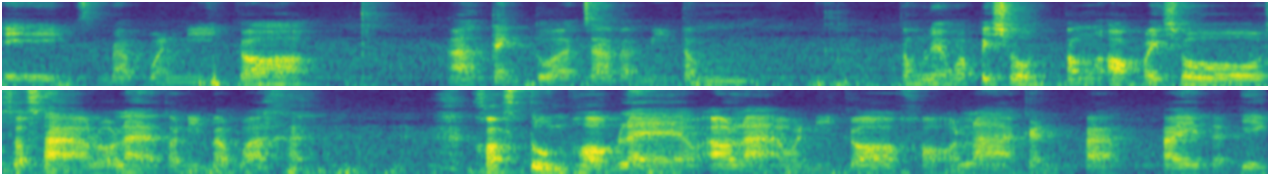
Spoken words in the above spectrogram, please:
เองสำหรับวันนี้ก็แต่งตัวจ้าแบบนี้ต้องต้องเรียกว่าไปโชว์ต้องออกไปโชว์สาวๆแล้วแหละตอนนี้แบบว่าคอสตูมพร้อมแล้วเอาล่ะวันนี้ก็ขอลากันไปไปแต่เพียง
